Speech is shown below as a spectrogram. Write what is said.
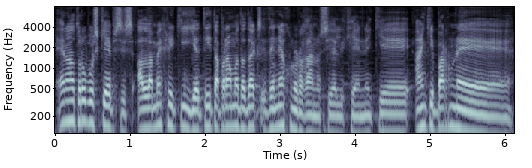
ένα τρόπο σκέψης, αλλά μέχρι εκεί γιατί τα πράγματα εντάξει, δεν έχουν οργάνωση η αλήθεια είναι. Και αν και υπάρχουν ε,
